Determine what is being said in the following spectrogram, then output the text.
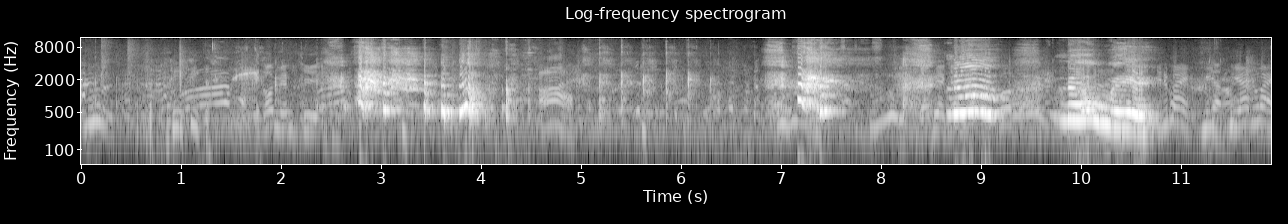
คือเพื่อนรถเมนจี No, no way. มีด้วย มีเพี้ยด้วย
